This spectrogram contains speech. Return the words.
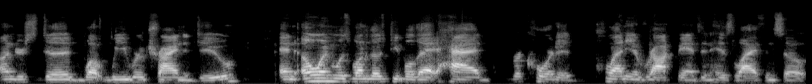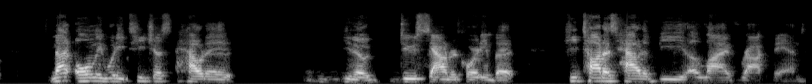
understood what we were trying to do. And Owen was one of those people that had recorded plenty of rock bands in his life, and so not only would he teach us how to, you know, do sound recording, but he taught us how to be a live rock band.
